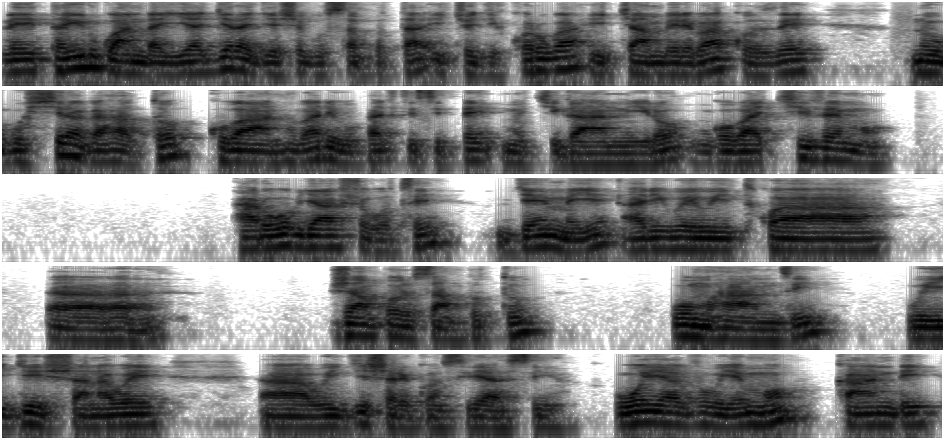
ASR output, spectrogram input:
leta y'u rwanda yagerageje gusabota icyo gikorwa. Icya mbere bakoze ni ugushyira agahato ku bantu bari buparitisipe mu kiganiro ngo bakivemo. Hari uwo byashobotse byemeye ari we witwa jean paul samputu w'umuhanzi wigisha nawe wigisha reconciliation. We yavuyemo kandi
